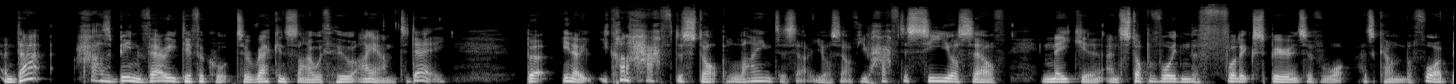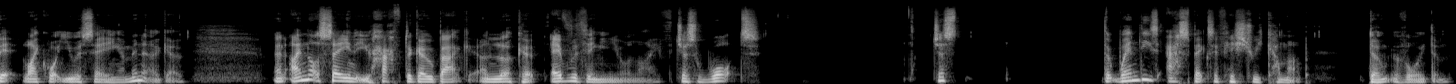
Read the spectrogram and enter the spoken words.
And that has been very difficult to reconcile with who I am today. But, you know, you kind of have to stop lying to yourself. You have to see yourself naked and stop avoiding the full experience of what has come before, a bit like what you were saying a minute ago. And I'm not saying that you have to go back and look at everything in your life, just what, just that when these aspects of history come up, don't avoid them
